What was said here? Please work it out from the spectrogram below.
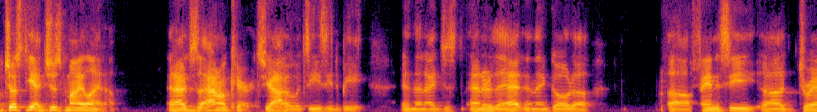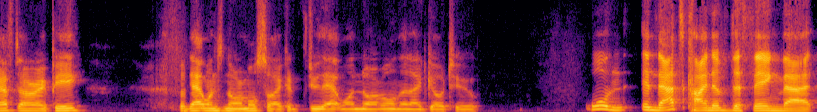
just yeah, just my lineup. And I just I don't care. It's Yahoo. It's easy to beat. And then I just enter that and then go to uh fantasy uh draft RIP. But that one's normal, so I could do that one normal, and then I'd go to Well, and, and that's kind of the thing that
